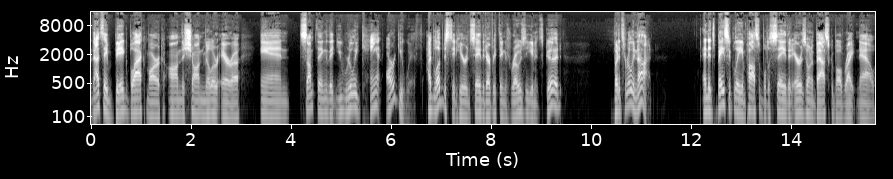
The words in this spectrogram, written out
that's a big black mark on the Sean Miller era and something that you really can't argue with. I'd love to sit here and say that everything's rosy and it's good, but it's really not. And it's basically impossible to say that Arizona basketball right now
